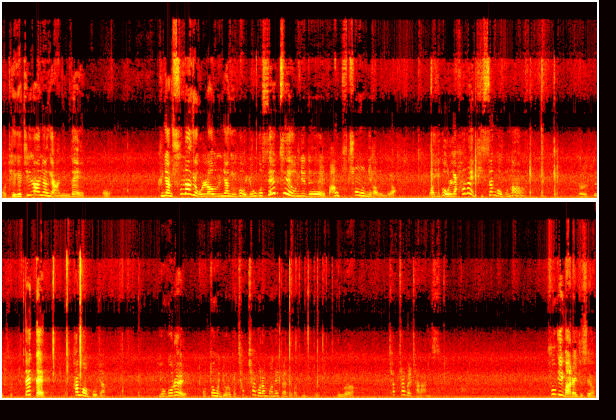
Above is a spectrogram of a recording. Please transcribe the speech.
어, 되게 진한 향이 아닌데, 어, 그냥 순하게 올라오는 향이고, 요거 세트에 언니들 19,000원이라는데요? 와, 이거 원래 하나에 비싼 거구나. 떼떼! 한번 보자. 요거를 보통은 요렇게 찹찹을 한번 해줘야 되거든요. 뭔가야? 찹찹을 잘 안 했어. 후기 말해주세요.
